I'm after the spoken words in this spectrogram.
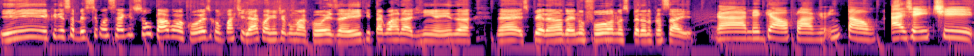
E eu queria saber se você consegue soltar alguma coisa, compartilhar com a gente alguma coisa aí que tá guardadinha ainda, né, esperando aí no forno, esperando para sair. Ah, legal, Flávio. Então, a gente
